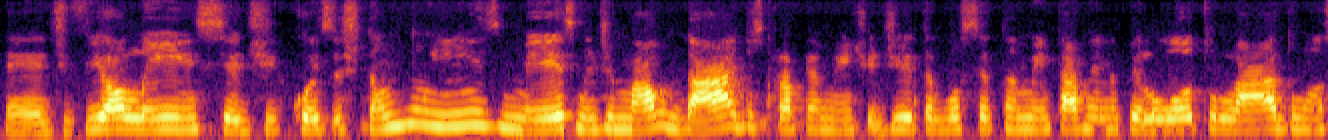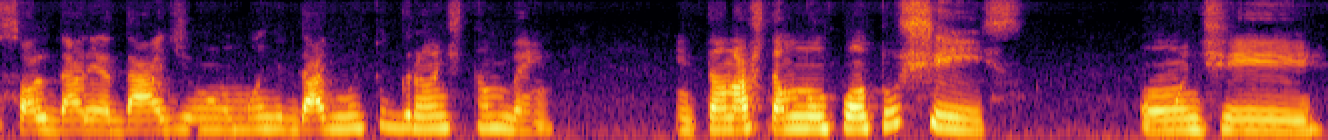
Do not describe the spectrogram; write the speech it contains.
é, de violência, de coisas tão ruins mesmo, de maldades propriamente dita, você também está vendo pelo outro lado uma solidariedade, uma humanidade muito grande também. Então, nós estamos num ponto X, onde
